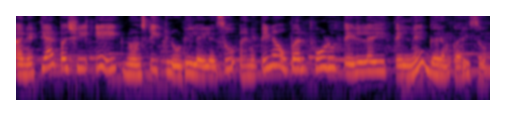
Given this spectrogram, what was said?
અને ત્યાર પછી એક નોનસ્ટિક લોઢી લઈ લેશું અને તેના ઉપર થોડું તેલ લઈ તેલને ગરમ કરીશું.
